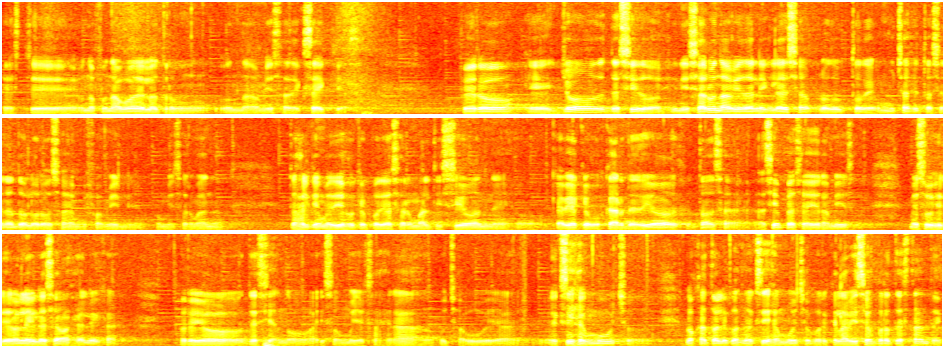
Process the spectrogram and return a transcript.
Este, uno fue una boda y el otro una misa de exequias. Pero eh, yo decido iniciar una vida en la iglesia producto de muchas situaciones dolorosas en mi familia, con mis hermanas. Entonces alguien me dijo que podía hacer maldiciones o que había que buscar de Dios. Entonces así empecé a ir a misa. Me sugirieron la iglesia evangélica, pero yo decía, no, ahí son muy exagerados, mucha bulla, exigen mucho. Los católicos no exigen mucho porque la visión protestante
